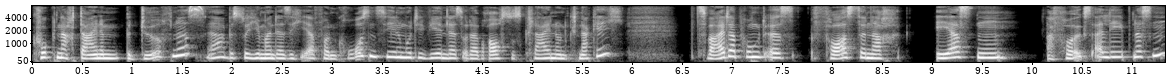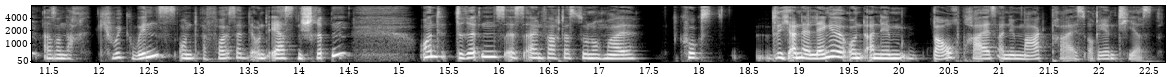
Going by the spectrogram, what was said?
guck nach deinem Bedürfnis. Ja, bist du jemand, der sich eher von großen Zielen motivieren lässt oder brauchst du es klein und knackig? Zweiter Punkt ist, forste nach ersten Erfolgserlebnissen, also nach Quick Wins und Erfolgs und ersten Schritten. Und drittens ist einfach, dass du nochmal guckst, dich an der Länge und an dem Bauchpreis, an dem Marktpreis orientierst.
